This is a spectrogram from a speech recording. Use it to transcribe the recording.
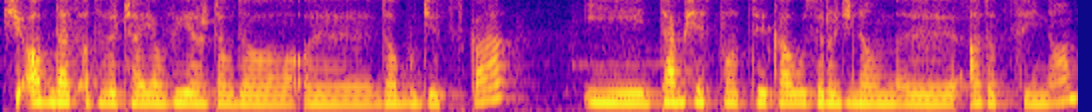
się od nas odzwyczajał, wyjeżdżał do y, domu dziecka i tam się spotykał z rodziną y, adopcyjną.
